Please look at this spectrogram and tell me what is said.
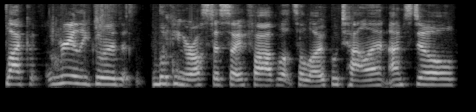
Like really good looking roster so far, lots of local talent. I'm still,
